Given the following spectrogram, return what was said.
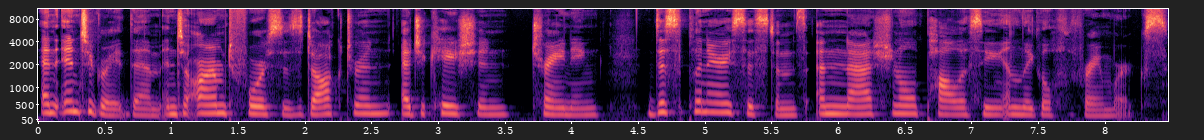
and integrate them into armed forces doctrine, education, training, disciplinary systems, and national policy and legal frameworks.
